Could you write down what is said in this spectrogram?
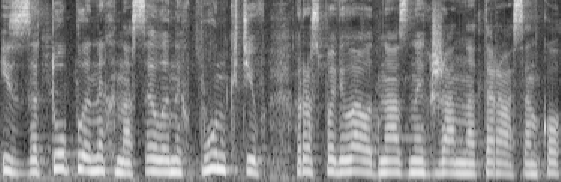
із затоплених населених пунктів, розповіла одна з них Жанна Тарасенко.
